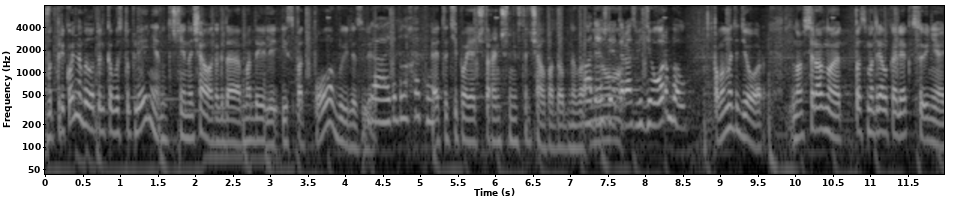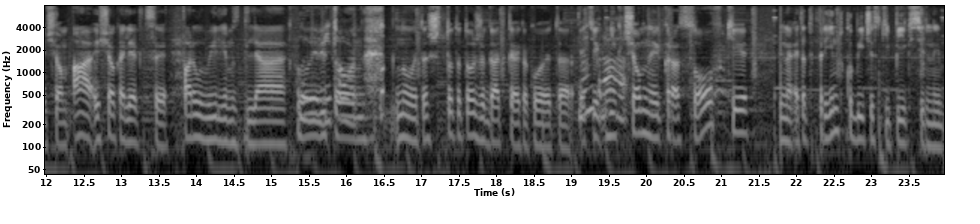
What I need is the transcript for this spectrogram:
Вот прикольно было только выступление, ну, точнее, начало, когда модели из-под пола вылезли. Да, это было хайпово. Это, типа, я что-то раньше не встречал подобного. Подожди, но- это разве Dior был? По-моему, это Dior. Но все равно я посмотрел коллекцию ни о чем. А, еще коллекции. Фаррелл Уильямс для Louis Vuitton. Ну, это что-то тоже гадкое какое-то. Эти никчемные кроссовки. Этот принт кубический, пиксельный.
